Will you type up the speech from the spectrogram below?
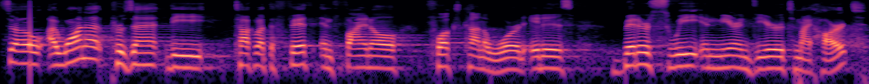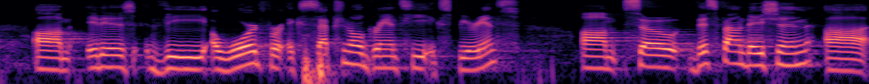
So I want to present the, talk about the fifth and final Fluxxcon award. It is bittersweet and near and dear to my heart. Um, it is the award for exceptional grantee experience. Um, so this foundation, uh,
